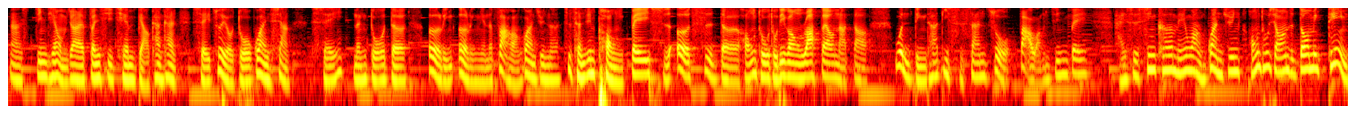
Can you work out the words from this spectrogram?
那今天我们就来分析签表，看看谁最有夺冠相，谁能夺得二零二零年的法网冠军呢？是曾经捧杯十二次的红土土地公 Rafael Nadal 问鼎他第十三座法网金杯，还是新科美网冠军红土小王子 Dominic Thiem？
